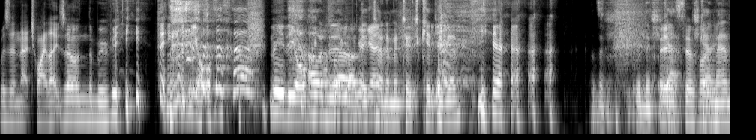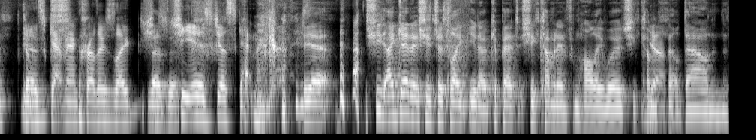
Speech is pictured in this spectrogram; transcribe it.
was in that Twilight Zone the movie thing. the old made the old oh no, they again. turn him into a kid again. yeah. The, the Scat, so. Scatman Yeah, Scatman Crothers, like she, she is just Scatman Crothers. yeah, she. I get it. She's just like you know, compared to she's coming in from Hollywood. She's coming Yeah. settled down and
